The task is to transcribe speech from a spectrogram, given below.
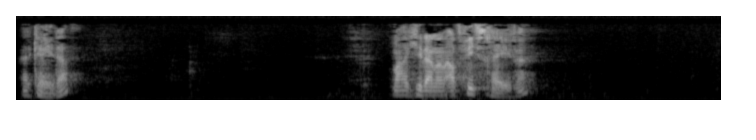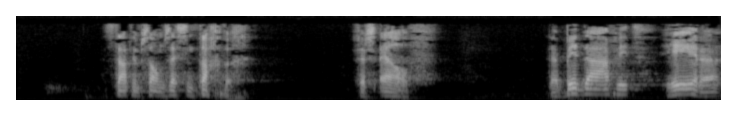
Herken je dat? Mag ik je dan een advies geven? Het staat in Psalm 86, vers 11. Daar bidt David, Heere,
